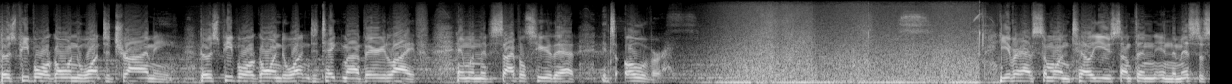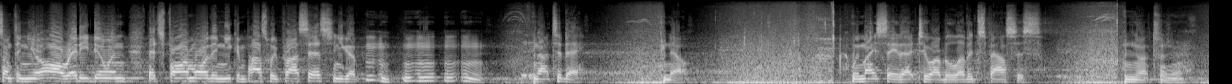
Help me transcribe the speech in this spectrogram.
Those people are going to want to try me. Those people are going to want to take my very life. And when the disciples hear that, it's over. You ever have someone tell you something in the midst of something you're already doing that's far more than you can possibly process, and you go, mm-mm, mm-mm, mm-mm. Not today. No. We might say that to our beloved spouses. Not today.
